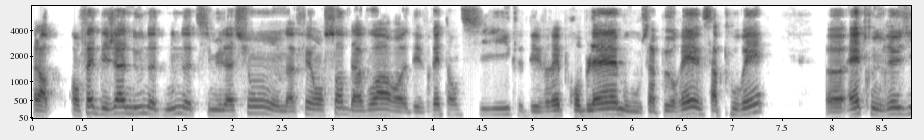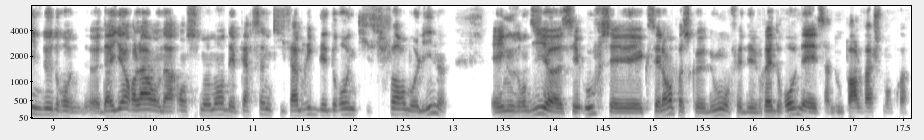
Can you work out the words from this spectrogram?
Alors, en fait, déjà, nous notre, nous, notre simulation, on a fait en sorte d'avoir des vrais temps de cycle, des vrais problèmes où ça pourrait, ça pourrait être une vraie usine de drones. D'ailleurs, là, on a en ce moment des personnes qui fabriquent des drones qui se forment au Lean et ils nous ont dit c'est ouf, c'est excellent parce que nous, on fait des vrais drones et ça nous parle vachement. Quoi.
